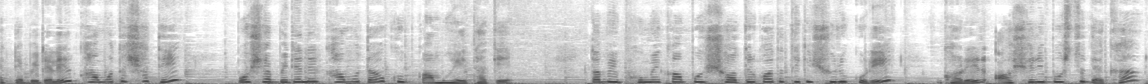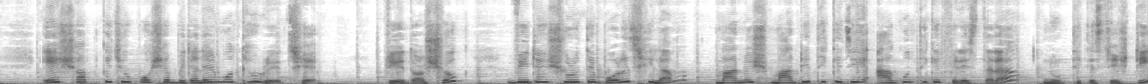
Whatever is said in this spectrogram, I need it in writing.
একটা বিড়ালের ক্ষমতার সাথে পোষা বিড়ালের ক্ষমতাও খুব কম হয়ে থাকে। তবে ভূমিকম্প সতর্কতা থেকে শুরু করে ঘরের অসারি বস্তু দেখা এই সবকিছু পোষা বিড়ালের মধ্যেও রয়েছে। প্রিয় দর্শক, ভিডিও শুরুতে বলেছিলাম, মানুষ মাটি থেকে যে আগুন থেকে ফেরেস্তারা নূর থেকে সৃষ্টি,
